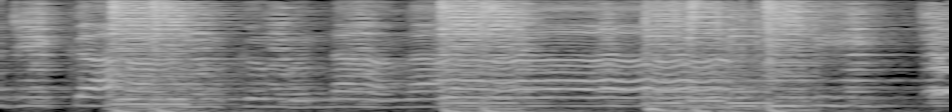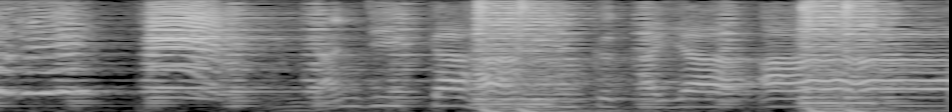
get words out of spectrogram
menjanjikan kemenangan. Judi menjanjikan kekayaan.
